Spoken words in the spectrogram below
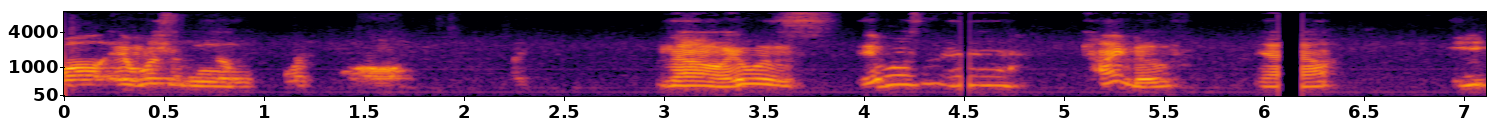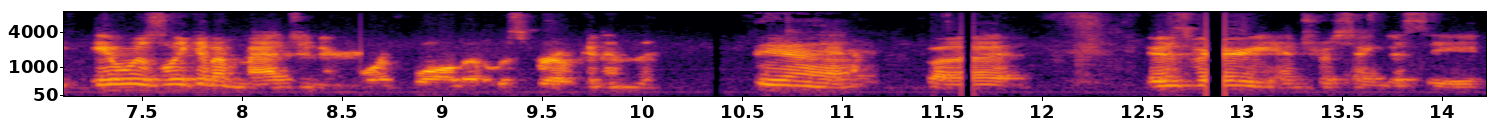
Well, it wasn't the fourth wall. No, it was. It was eh, kind of. Yeah. It, it was like an imaginary fourth wall that was broken in the Yeah. but it was very interesting to see.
